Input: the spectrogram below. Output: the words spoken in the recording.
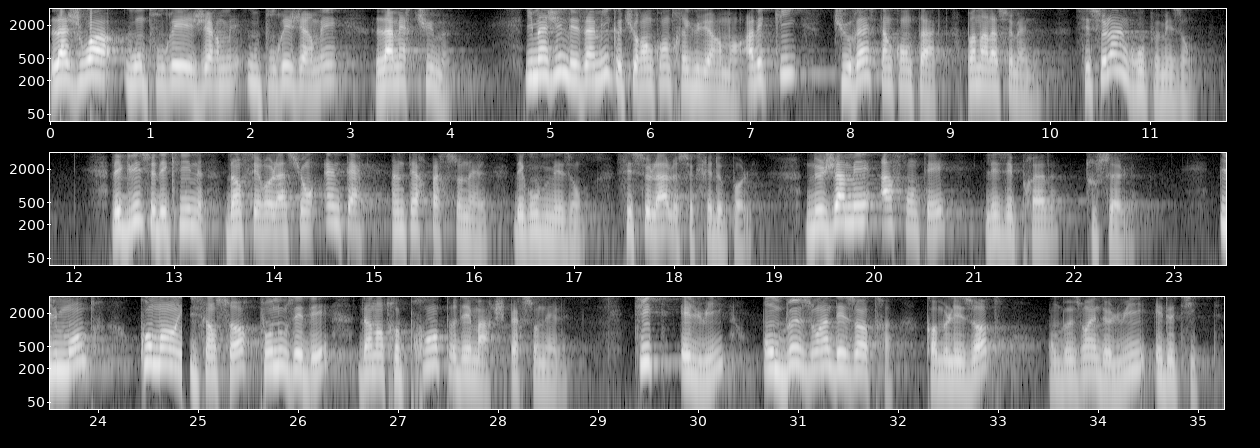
La joie où on pourrait germer, où pourrait germer l'amertume. Imagine des amis que tu rencontres régulièrement, avec qui tu restes en contact pendant la semaine. C'est cela un groupe maison. L'Église se décline dans ses relations interpersonnelles des groupes maison. C'est cela le secret de Paul. Ne jamais affronter les épreuves tout seul. Il montre comment il s'en sort pour nous aider dans notre propre démarche personnelle. Tite et lui ont besoin des autres, comme les autres ont besoin de lui et de Tite.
